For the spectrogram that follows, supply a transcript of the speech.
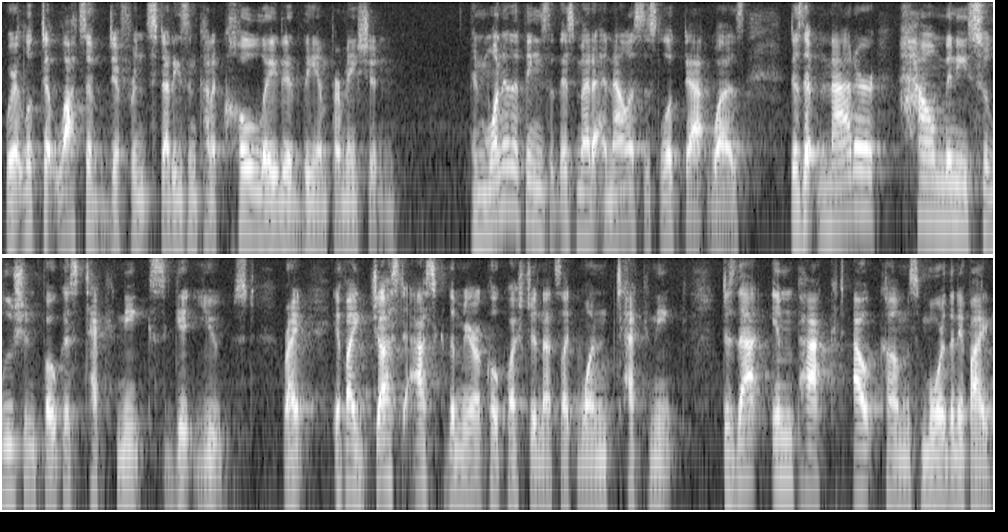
where it looked at lots of different studies and kind of collated the information. And one of the things that this meta analysis looked at was does it matter how many solution focused techniques get used? Right? If I just ask the miracle question, that's like one technique. Does that impact outcomes more than if I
